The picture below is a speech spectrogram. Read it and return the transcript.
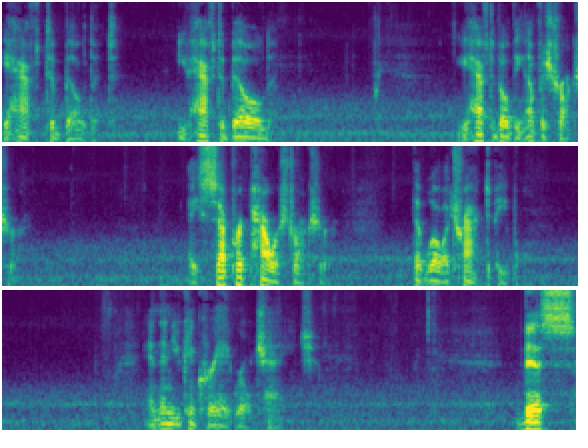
You have to build it. You have to build you have to build the infrastructure. A separate power structure that will attract people. And then you can create real change. This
